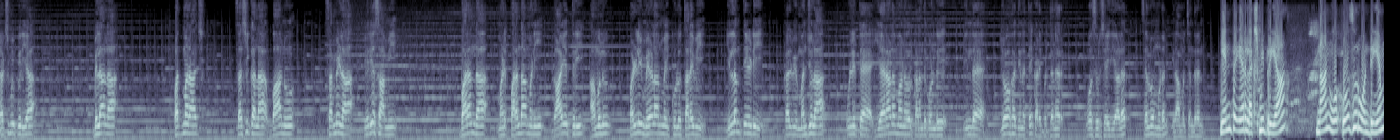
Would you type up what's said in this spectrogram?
லட்சுமி பிரியா பிலாலா பத்மராஜ் சசிகலா பானு சமிளா பெரியசாமி பரந்தா மணி பரந்தாமணி காயத்ரி அமுலு பள்ளி மேலாண்மை குழு தலைவி இல்லம் தேடி கல்வி மஞ்சுளா உள்ளிட்ட ஏராளமானோர் கலந்து கொண்டு இந்த யோக தினத்தை கடைபிடித்தனர். ஓசூர் செய்தியாளர் செல்வமுடன் ராமச்சந்திரன் என் பெயர் லக்ஷ்மி பிரியா. நான் ஓசூர் ஒன்றியம்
